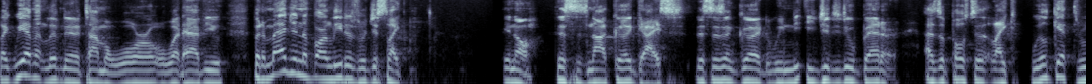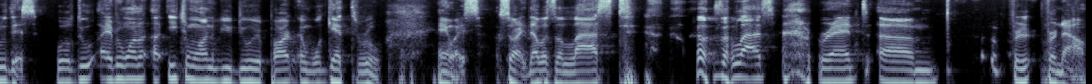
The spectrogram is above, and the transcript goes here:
like we haven't lived in a time of war or what have you, but imagine if our leaders were just like, you know, this is not good, guys. This isn't good. We need you to do better as opposed to like we'll get through this we'll do everyone uh, each one of you do your part and we'll get through. Anyways sorry that was the last that was the last rant um for for now.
